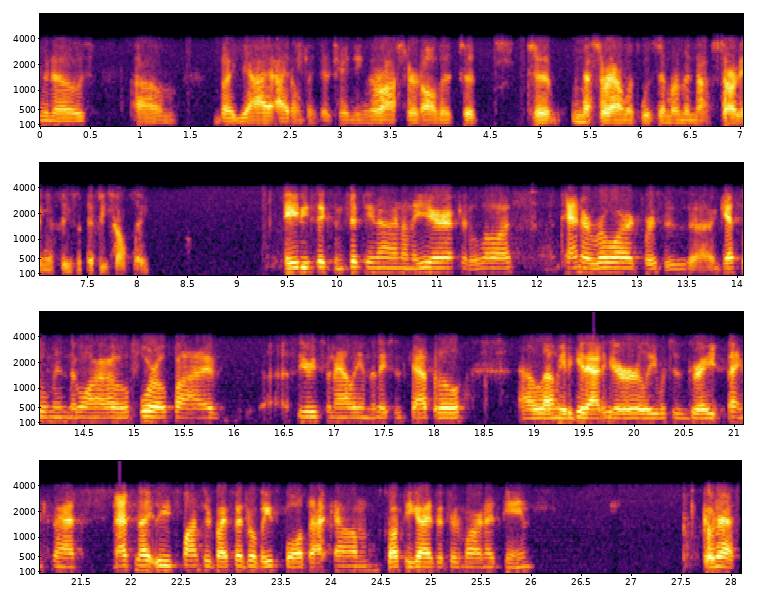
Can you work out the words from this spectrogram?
who knows? Um, but yeah, I, I don't think they're changing the roster at all to to, to mess around with, with Zimmerman not starting if he's if he's healthy. 86 and 59 on the year after the loss. Tanner Roark versus uh, Gsellman tomorrow, 4:05 uh, series finale in the nation's capital. Uh, allow me to get out of here early, which is great. Thanks, Matt. Nats Nightly, sponsored by FederalBaseball.com. Talk to you guys after tomorrow night's game. Go Nats.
